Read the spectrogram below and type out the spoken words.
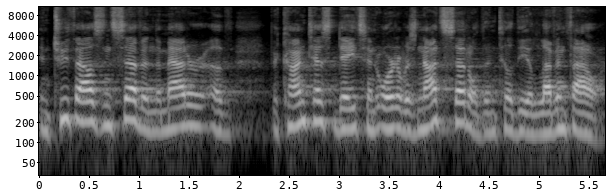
In 2007, the matter of the contest dates and order was not settled until the 11th hour.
